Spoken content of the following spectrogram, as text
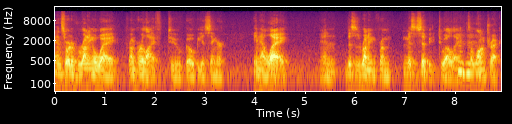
and sort of running away from her life to go be a singer in LA, and this is running from Mississippi to LA. It's a Mhm. long trek.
